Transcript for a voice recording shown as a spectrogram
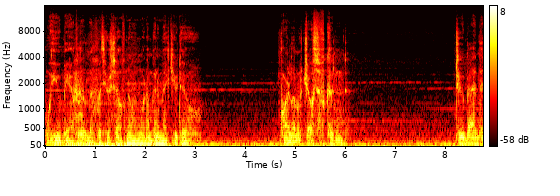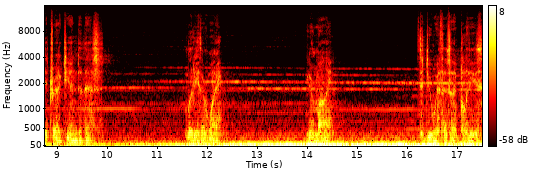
Will you be able to live with yourself knowing what I'm gonna make you do? Poor little Joseph couldn't. Too bad they dragged you into this. But either way, you're mine. To do with as I please.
